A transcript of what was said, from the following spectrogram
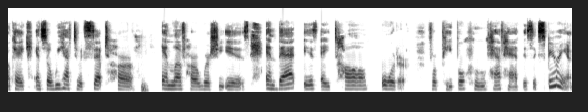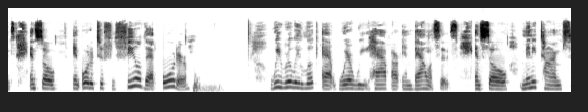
Okay. And so we have to accept her and love her where she is. And that is a tall order for people who have had this experience. And so in order to fulfill that order, we really look at where we have our imbalances. And so many times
